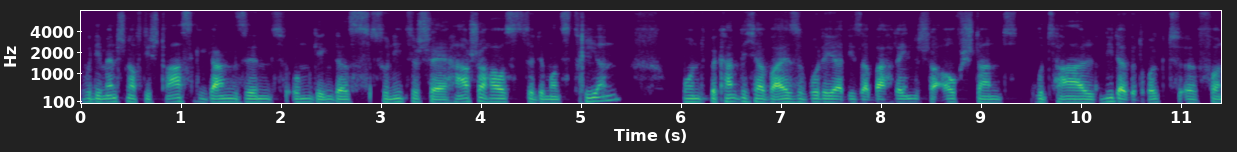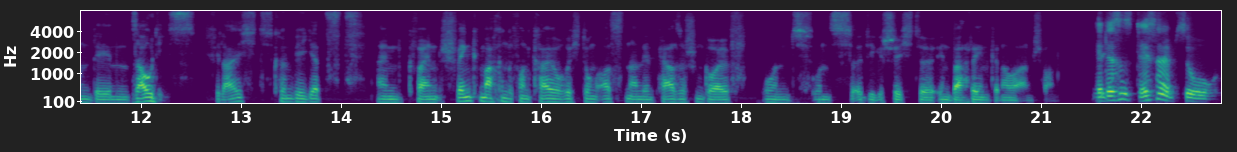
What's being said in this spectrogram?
wo die Menschen auf die Straße gegangen sind, um gegen das sunnitische Herrscherhaus zu demonstrieren. Und bekanntlicherweise wurde ja dieser bahrainische Aufstand brutal niedergedrückt äh, von den Saudis. Vielleicht können wir jetzt einen kleinen Schwenk machen von Kairo Richtung Osten an den Persischen Golf und uns äh, die Geschichte in Bahrain genauer anschauen. Ja, das ist deshalb so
